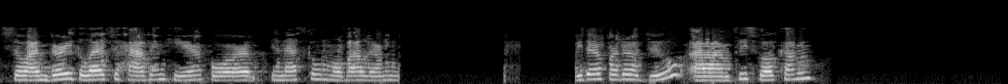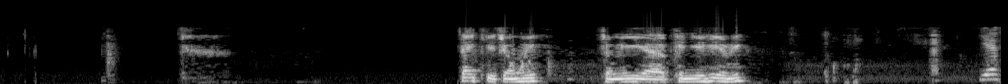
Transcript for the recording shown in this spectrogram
So I'm very glad to have him here for UNESCO Mobile Learning Without further ado, um, please welcome Thank you, Jong-hee. Jong-hee, uh, can you hear me? Yes.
